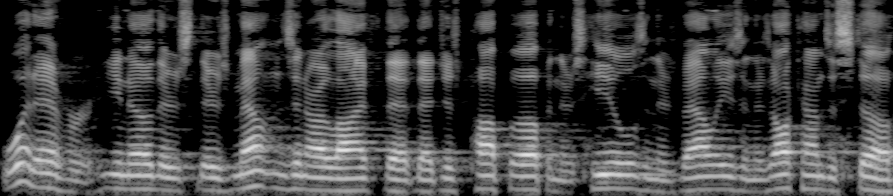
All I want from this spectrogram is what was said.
whatever. You know, there's there's mountains in our life that that just pop up, and there's hills, and there's valleys, and there's all kinds of stuff.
